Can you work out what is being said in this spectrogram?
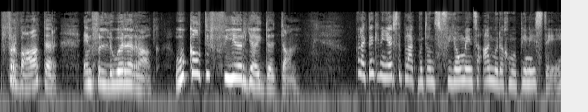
verwater en verlore raak. Hoe kultiveer jy dit dan? Wel ek dink in die eerste plek moet ons vir jong mense aanmoedig om opinies te hê.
